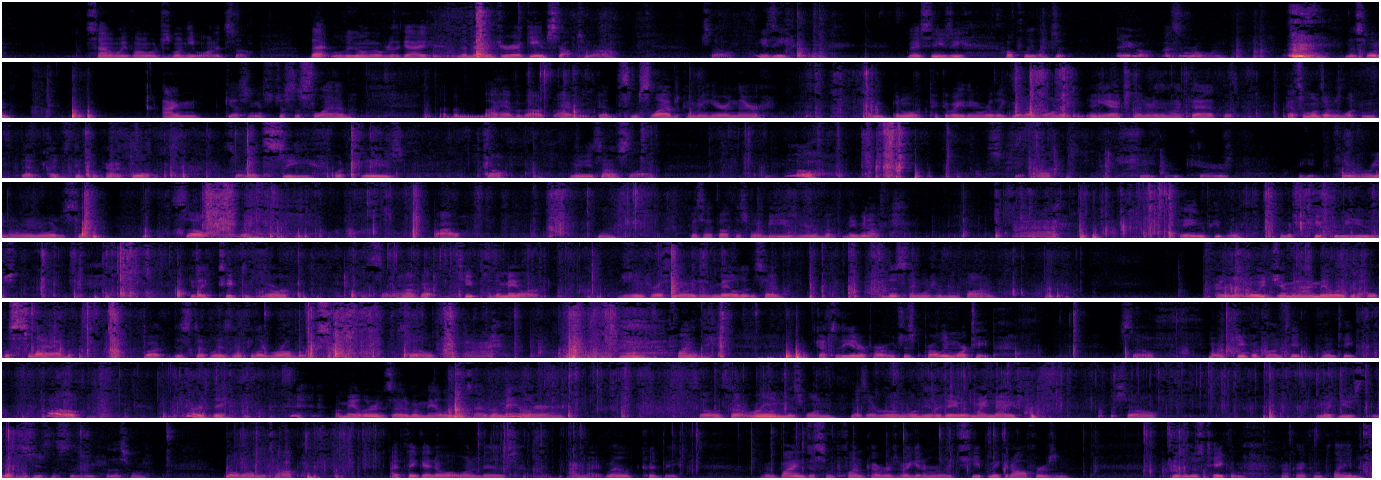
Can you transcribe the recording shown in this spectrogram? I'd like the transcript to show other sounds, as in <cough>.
Soundwave on, which is one he wanted. So that will be going over to the guy, the manager at GameStop tomorrow. So easy, nice and easy hopefully he likes it. There you go. That's number one. <clears throat> this one, I'm guessing it's just a slab. I have about, I've got some slabs coming here and there. I haven't been able to pick up anything really good I wanted, any X-Men or anything like that, but got some ones I was looking that I just think were kind of cool. So let's see what today's, oh, maybe it's not a slab. Oh, let's get out this sheet, who cares? I can't read, I don't even know what it said. So, wow. Hmm. Guess I thought this one would be easier, but maybe not. Ah, dang, people. How much tape do we use? You like taped, or somehow got taped to the mailer, which is interesting. I would just mailed it inside this thing, which would have been fine. I did not know a Gemini mailer could hold a slab, but this definitely does not feel like raw books. So, <sighs> finally, got to the inner part, which is probably more tape. So, more tape upon tape upon tape. Oh, third thing. <laughs> A mailer inside of a mailer inside of a mailer. So let's not ruin this one, as I ruined one the other day with my knife. So I might use might just use the scissors for this one. Roll on the top. I think I know what one it is. I might well could be. I'm buying just some fun covers if I get them really cheap, making offers and people just take them. I'm not gonna complain.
